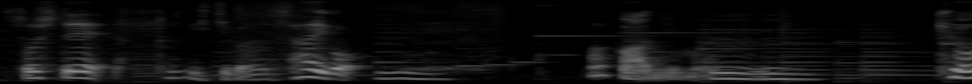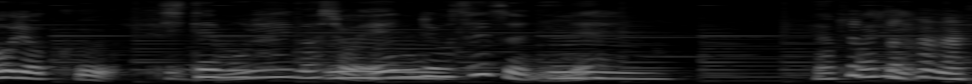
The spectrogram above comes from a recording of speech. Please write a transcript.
そして一番最後。うん。パパにもうんうん協力してもらいましょう、うん。遠慮せずにね、うん。やっぱり。ちょっと話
